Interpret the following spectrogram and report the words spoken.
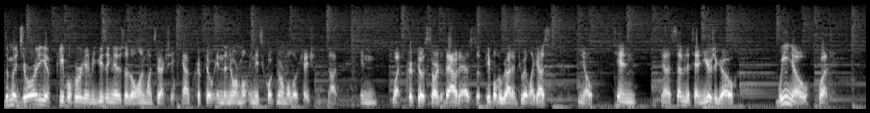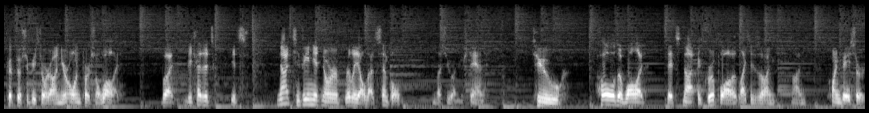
the majority of people who are going to be using this are the only ones who actually have crypto in the normal, in these quote normal locations, not in what crypto started out as. The people who got into it, like us, you know, 10, uh, seven to 10 years ago, we know what crypto should be stored on your own personal wallet. But because it's it's not convenient nor really all that simple, unless you understand, to hold a wallet that's not a group wallet like it is on, on Coinbase or,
